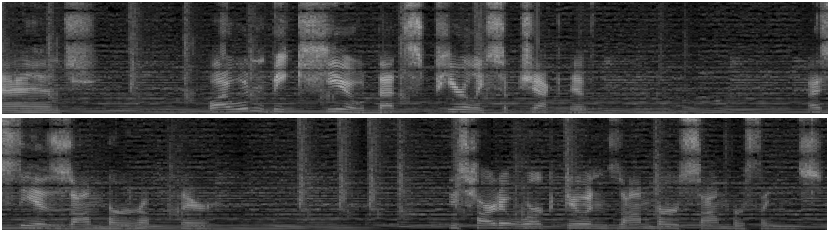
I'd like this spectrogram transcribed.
And, well, I wouldn't be cute. That's purely subjective. I see a zomber up there. He's hard at work doing zomber somber things.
